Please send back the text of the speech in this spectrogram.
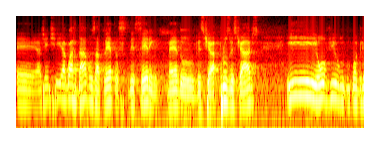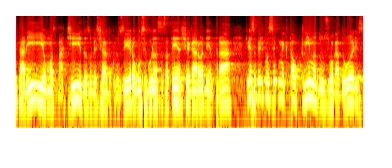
é, a gente aguardava os atletas descerem né, do vestiário, para os vestiários e houve um- uma gritaria, umas batidas no vestiário do Cruzeiro, alguns seguranças até chegaram a adentrar. Queria saber de você como é que está o clima dos jogadores,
